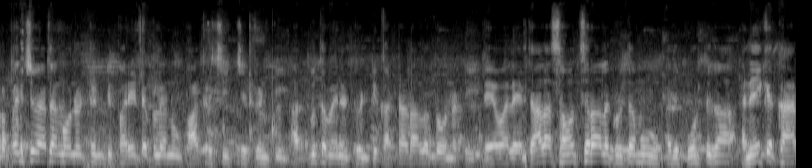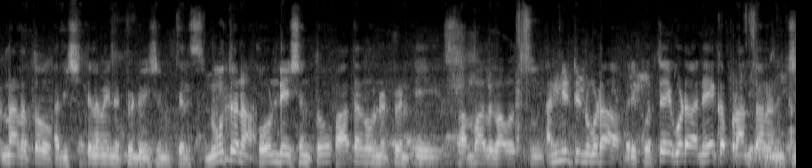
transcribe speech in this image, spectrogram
ప్రపంచవ్యాప్తంగా ఉన్నటువంటి పర్యాటకులను ఆకర్షించేటువంటి అద్భుతమైనటువంటి కట్టడాలతో ఉన్నటువంటి దేవాలయం. చాలా సంవత్సరాల క్రితము అది పూర్తిగా అనేక కారణాలతో అది శిథిలమైనటువంటి విషయం తెలుసు. నూతన ఫౌండేషన్తో పాతగా ఉన్నటువంటి స్తంభాలు కావచ్చు అన్నిటిని కూడా మరి కొత్తవి కూడా అనేక ప్రాంతాల నుంచి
